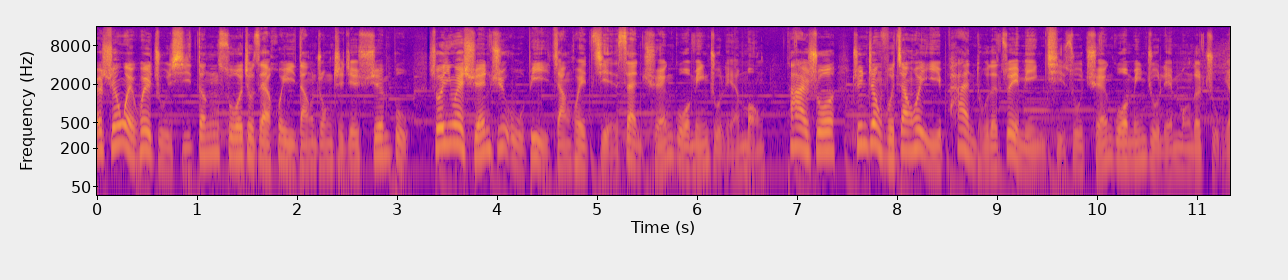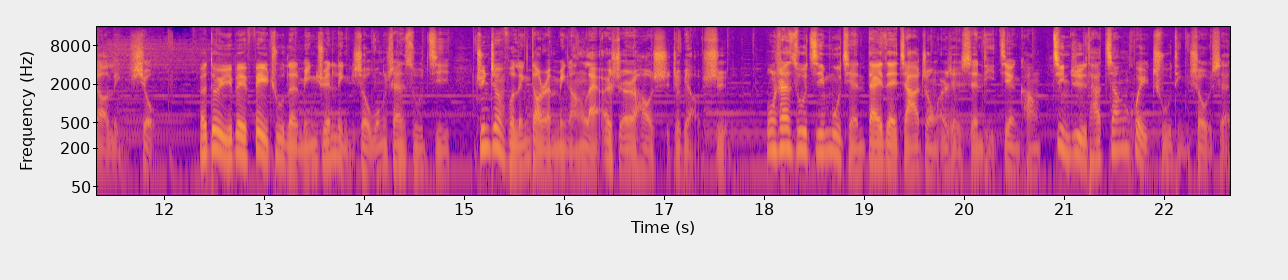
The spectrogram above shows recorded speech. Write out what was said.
而选委会主席登梭就在会议当中直接宣布说，因为选举舞弊，将会解散全国民主联盟。他还说，军政府将会以叛徒的罪名起诉全国民主联盟的主要领袖。而对于被废黜的民选领袖翁山苏基，军政府领导人敏昂莱二十二号时就表示，翁山苏基目前待在家中，而且身体健康，近日他将会出庭受审。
